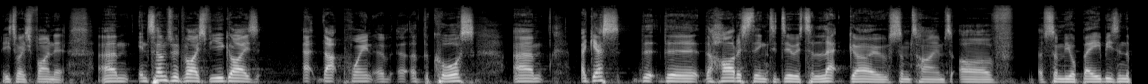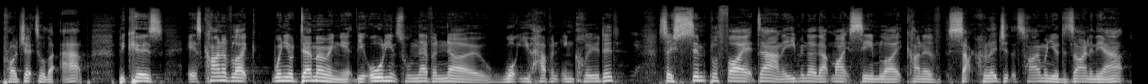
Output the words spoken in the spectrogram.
these ways to find it. Um, in terms of advice for you guys, at that point of, of the course. Um, I guess the, the the hardest thing to do is to let go sometimes of of some of your babies in the project or the app because it's kind of like when you're demoing it, the audience will never know what you haven't included. Yeah. So simplify it down, even though that might seem like kind of sacrilege at the time when you're designing the app.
